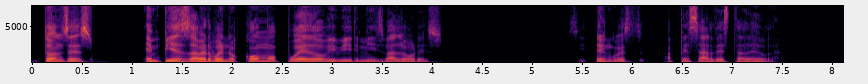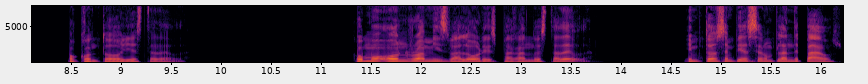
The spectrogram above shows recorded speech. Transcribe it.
Entonces, empiezas a ver, bueno, ¿cómo puedo vivir mis valores si tengo, a pesar de esta deuda? O con todo y esta deuda. ¿Cómo honro a mis valores pagando esta deuda? Y entonces empieza a hacer un plan de pagos.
